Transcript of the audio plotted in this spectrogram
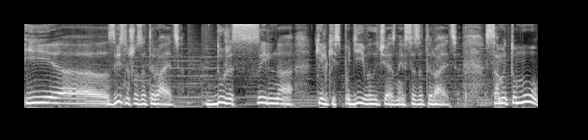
І е, звісно, що затирається. Дуже сильна кількість подій величезна, і все затирається. Саме тому,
